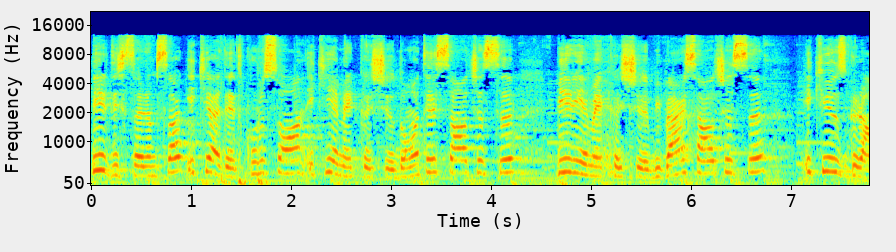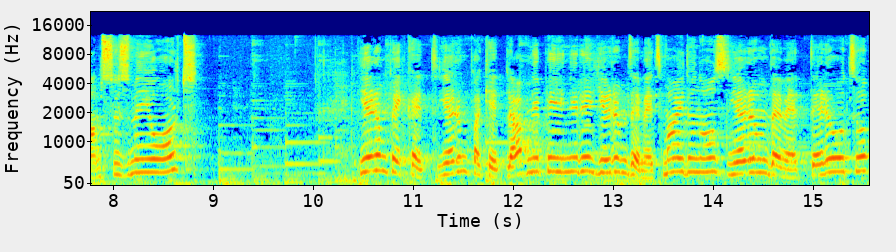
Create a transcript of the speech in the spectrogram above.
bir diş sarımsak, 2 adet kuru soğan, 2 yemek kaşığı domates salçası, 1 yemek kaşığı biber salçası, 200 gram süzme yoğurt, Yarım paket, yarım paket labne peyniri, yarım demet maydanoz, yarım demet dereotu,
